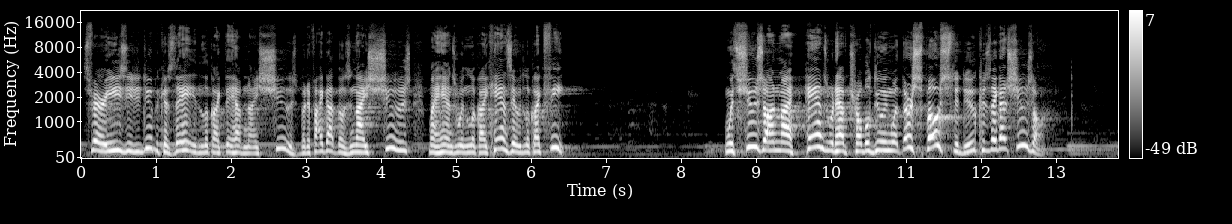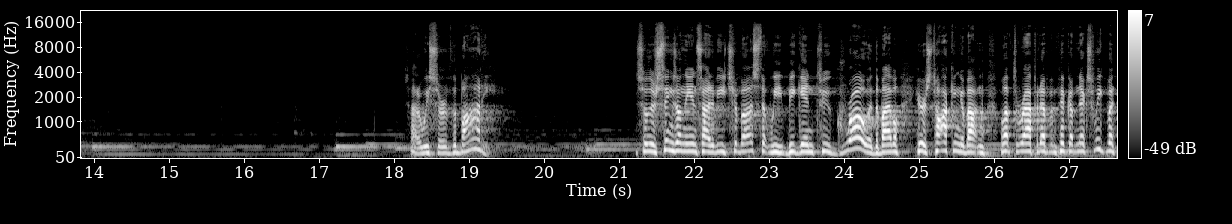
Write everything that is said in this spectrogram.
It's very easy to do because they look like they have nice shoes. But if I got those nice shoes, my hands wouldn't look like hands, they would look like feet. With shoes on, my hands would have trouble doing what they're supposed to do because they got shoes on. So, how do we serve the body? So there's things on the inside of each of us that we begin to grow. The Bible here is talking about, and we'll have to wrap it up and pick up next week, but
